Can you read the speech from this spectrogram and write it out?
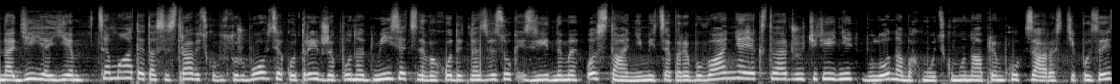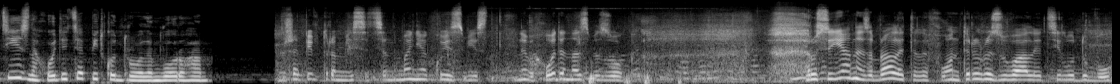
Надія є. Це мати та сестра військовослужбовця, котрий вже понад місяць не виходить на зв'язок із рідними. Останнє місце перебування, як стверджують рідні, було на Бахмутському напрямку. Зараз ті позиції знаходяться під контролем ворога. Вже півтора місяця, немає ніякої звістки, не виходить на зв'язок. Росіяни забрали телефон, тероризували цілу добу.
